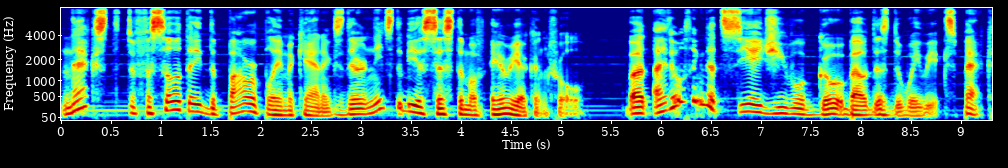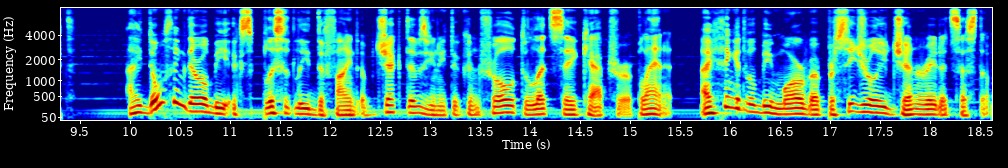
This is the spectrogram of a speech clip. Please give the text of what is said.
Next, to facilitate the power play mechanics, there needs to be a system of area control. But I don't think that CIG will go about this the way we expect. I don't think there will be explicitly defined objectives you need to control to let's say capture a planet. I think it will be more of a procedurally generated system,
